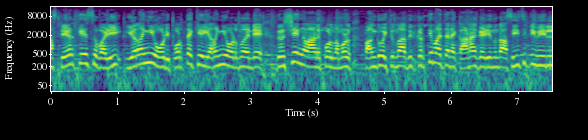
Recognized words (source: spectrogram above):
ആ സ്റ്റെയർ കേസ് വഴി ഇറങ്ങി ഓടി പുറത്തേക്ക് ഇറങ്ങി ഓടുന്നതിന്റെ ദൃശ്യങ്ങളാണ് ഇപ്പോൾ നമ്മൾ പങ്കുവയ്ക്കുന്നത്. അതിൽ കൃത്യമായി തന്നെ കാണാൻ കഴിയുന്നുണ്ട്. ആ സി സി ടി വിയിൽ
